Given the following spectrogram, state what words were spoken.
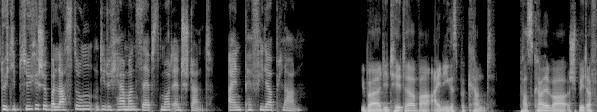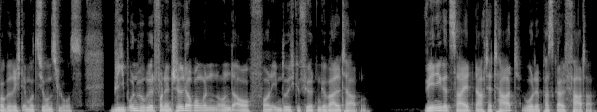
durch die psychische Belastung, die durch Hermanns Selbstmord entstand. Ein perfider Plan. Über die Täter war einiges bekannt. Pascal war später vor Gericht emotionslos, blieb unberührt von den Schilderungen und auch von ihm durchgeführten Gewalttaten. Wenige Zeit nach der Tat wurde Pascal Vater.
